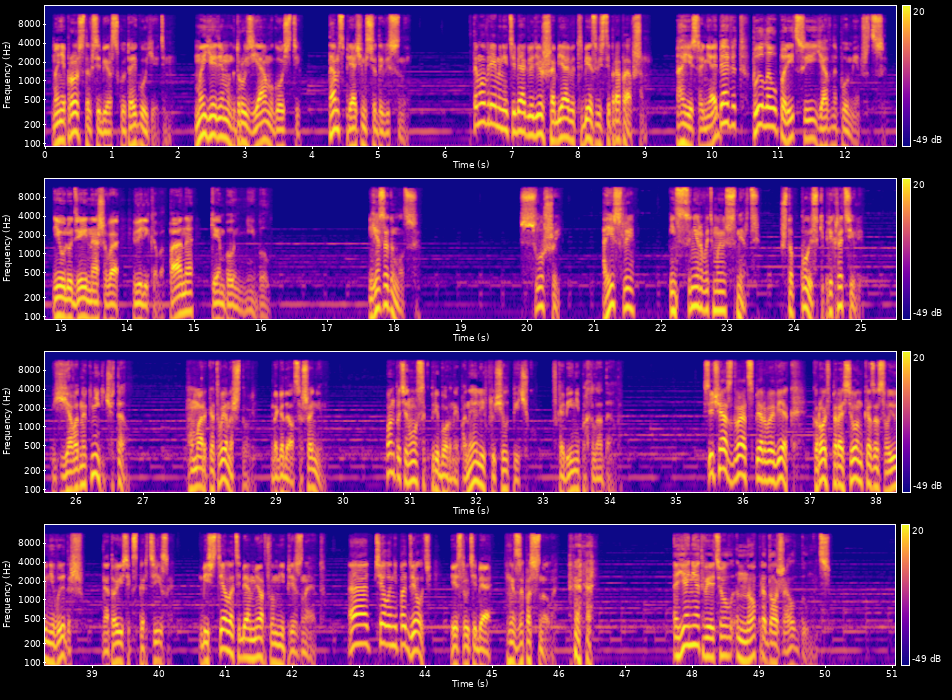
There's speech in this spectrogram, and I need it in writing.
«Мы не просто в сибирскую тайгу едем. Мы едем к друзьям в гости. Там спрячемся до весны. К тому времени тебя, глядишь, объявят без вести пропавшим. А если не объявят, пыло у полиции явно поуменьшится. И у людей нашего великого пана, кем бы он ни был». Я задумался. «Слушай, а если инсценировать мою смерть, чтоб поиски прекратили? Я в одной книге читал». «У Марка Твена, что ли?» — догадался Шанин. Он потянулся к приборной панели и включил печку. В кабине похолодало. «Сейчас 21 век. Кровь поросенка за свою не выдашь. На то есть экспертиза. Без тела тебя мертвым не признают. А тело не поделать. если у тебя запасного. Я не ответил, но продолжал думать.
